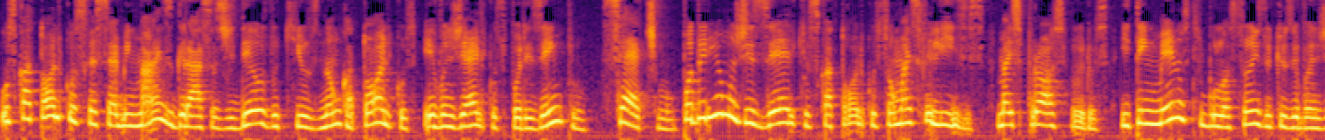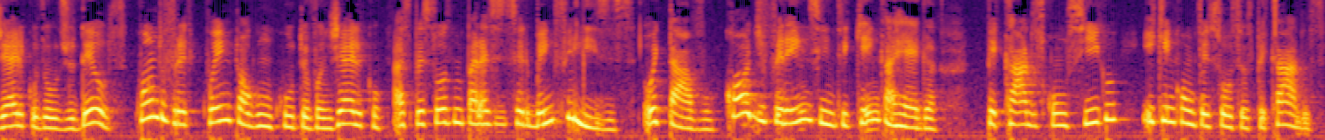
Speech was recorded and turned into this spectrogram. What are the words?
os católicos recebem mais graças de Deus do que os não católicos, evangélicos, por exemplo? Sétimo, poderíamos dizer que os católicos são mais felizes, mais prósperos e têm menos tribulações do que os evangélicos ou os judeus? Quando frequento algum culto evangélico, as pessoas me parecem ser bem felizes. Oitavo, qual a diferença entre quem carrega pecados consigo e quem confessou seus pecados?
